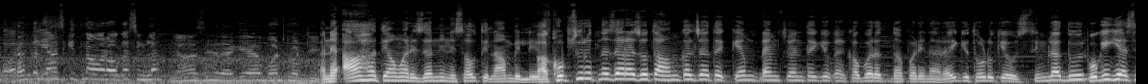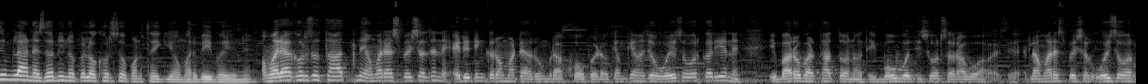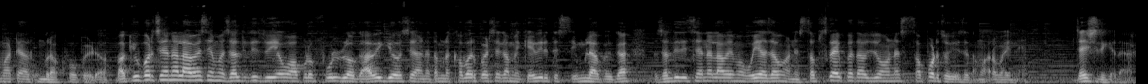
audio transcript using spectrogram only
અને આ હતી અમારી જર્નીની સૌથી લાંબી લિફ્ટ આ ખૂબસૂરત નજારા જોતા અંકલ સાથે કેમ ટાઈમ સ્પેન્ડ થઈ ગયો કઈ ખબર જ ન પડી. ના રહી ગયું થોડું કેવું સિમલા દૂર. પૂગી ગયા સિમલા અને જર્નીનો પેલો ખર્ચો પણ થઈ ગયો અમારે બે ભાઈઓને. અમારે આ ખર્ચો થાત ને અમારે સ્પેશિયલ છે ને એડિટિંગ કરવા માટે રૂમ રાખવો પડ્યો. કેમ કે અમે જે વોઇસ ઓવર કરીએ ને એ બાર બારોબાર થતો નથી. બહુ બધી શોર આવે છે. એટલે અમારે સ્પેશિયલ વોઇસ ઓવર માટે આ રૂમ રાખવો પડ્યો. બાકી ઉપર ચેનલ આવે છે, એમાં જલ્દીથી જોઈએ એવો આપણો ફૂલ બ્લોગ આવી ગયો છે અને તમને ખબર પડશે કે અમે કેવી રીતે સિમલા ભેગા. તો જલ્દીથી ચેનલ આવે એમાં વયા જાઓ અને સબસ્ક્રાઇબ કરતા આવજો અને સપોર્ટ જોઈએ છે તમારા ભાઈને. જય શ્રી કેદાર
